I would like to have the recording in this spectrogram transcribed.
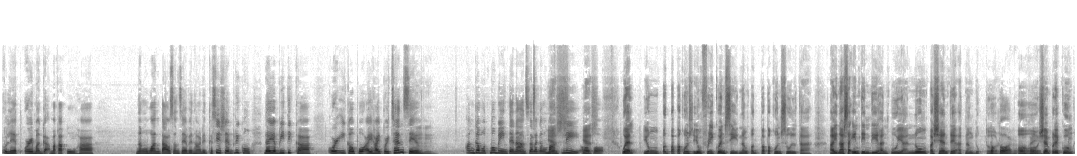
ulit or mag, makakuha ng 1,700? Kasi syempre kung diabetic ka or ikaw po ay hypertensive, ang gamot mo maintenance, talagang monthly. Mm-hmm. Yes. Opo. Well, yung pagpapakons yung frequency ng pagpapakonsulta ay nasa intindihan po yan nung pasyente at ng doktor. Doktor, Oo. okay. Siyempre kung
